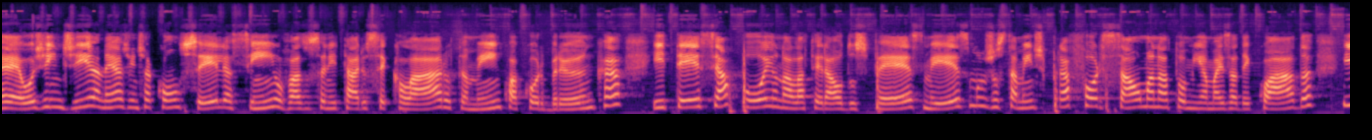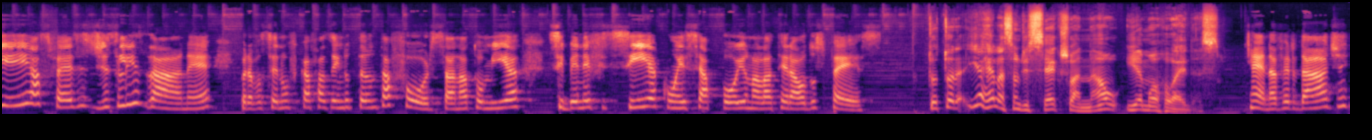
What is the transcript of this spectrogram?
É, hoje em dia, né, a gente aconselha, assim, o vaso sanitário ser claro também, com a cor branca, e ter esse apoio na lateral dos pés mesmo, justamente para forçar uma anatomia mais adequada e as fezes deslizar, né, para você não ficar fazendo tanta força. A anatomia se beneficia com esse apoio na lateral dos pés. Doutora, e a relação de sexo anal e hemorroidas? É, na verdade,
